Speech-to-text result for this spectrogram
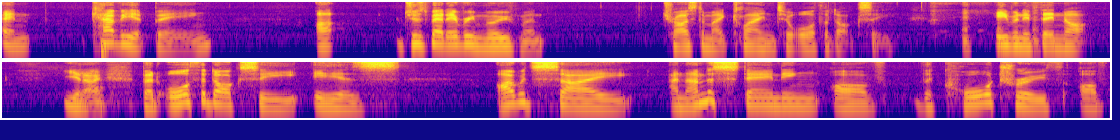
and caveat being, uh, just about every movement tries to make claim to orthodoxy, even if they're not, you know. But orthodoxy is, I would say, an understanding of the core truth of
